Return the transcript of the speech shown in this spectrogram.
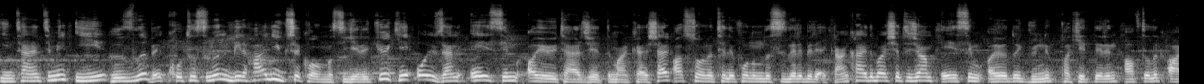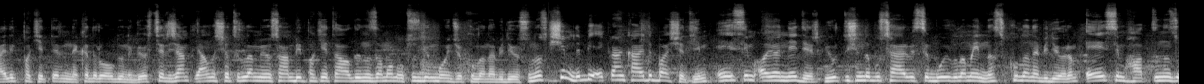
internetimin iyi, hızlı ve kotasının bir hali yüksek olması gerekiyor ki o yüzden eSIM IO'yu tercih ettim arkadaşlar. Az sonra telefonumda sizlere bir ekran kaydı başlatacağım. eSIM IO'da günlük paketlerin, haftalık, aylık paketlerin ne kadar olduğunu göstereceğim. Yanlış hatırlamıyorsam bir paket aldığınız zaman 30 gün boyunca kullanabiliyorsunuz. Şimdi bir ekran kaydı başlatayım. eSIM IO nedir? Yurt dışında bu servisi, bu uygulamayı nasıl kullanabiliyorum? eSIM hattınız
